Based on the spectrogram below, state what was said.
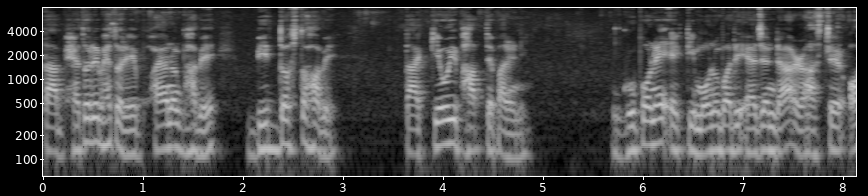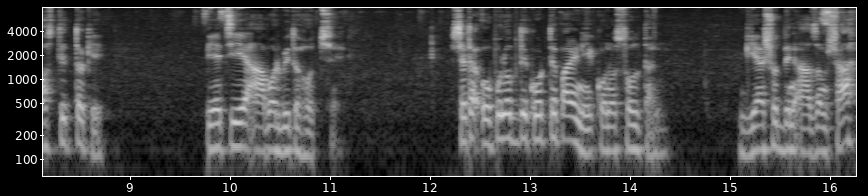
তা ভেতরে ভেতরে ভয়ানকভাবে বিধ্বস্ত হবে, তা কেউই ভাবতে পারেনি। গোপনে একটি মনোবাদী এজেন্ডা রাষ্ট্রের অস্তিত্বকে পেঁচিয়ে আবর্বিত হচ্ছে। সেটা উপলব্ধি করতে পারেনি কোনো সুলতান। গিয়াসুদ্দিন আজম শাহ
